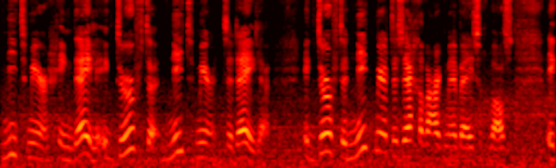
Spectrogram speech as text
niet meer ging delen. Ik durfde niet meer te delen. Ik durfde niet meer te zeggen waar ik mee bezig was. Ik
